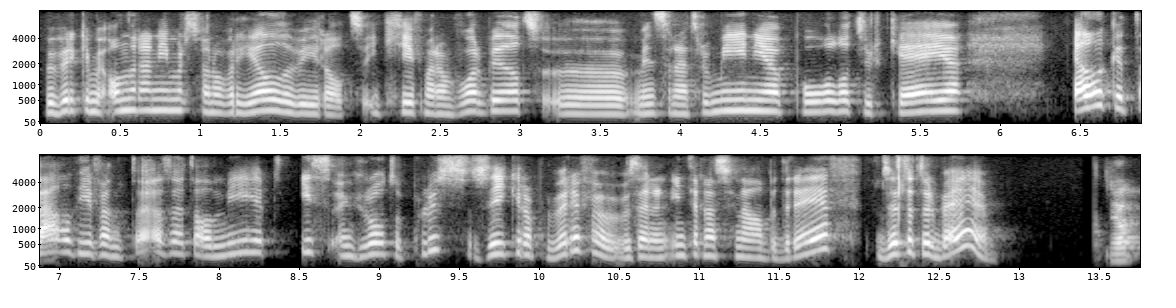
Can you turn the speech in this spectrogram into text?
We werken met onderaannemers van over heel de wereld. Ik geef maar een voorbeeld. Uh, mensen uit Roemenië, Polen, Turkije. Elke taal die je van thuis uit al mee hebt, is een grote plus. Zeker op werven. We zijn een internationaal bedrijf. Zet het erbij. Ja,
